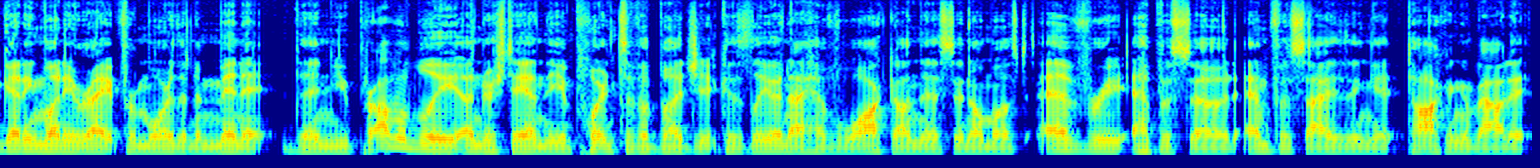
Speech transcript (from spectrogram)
Getting Money Right for more than a minute, then you probably understand the importance of a budget because Leo and I have walked on this in almost every episode, emphasizing it, talking about it.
